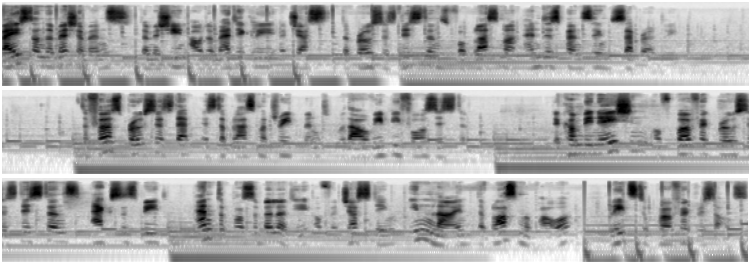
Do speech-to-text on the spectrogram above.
Based on the measurements, the machine automatically adjusts the process distance for plasma and dispensing separately. The first process step is the plasma treatment with our VP4 system. The combination of perfect process distance, axis speed and the possibility of adjusting inline the plasma power leads to perfect results.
